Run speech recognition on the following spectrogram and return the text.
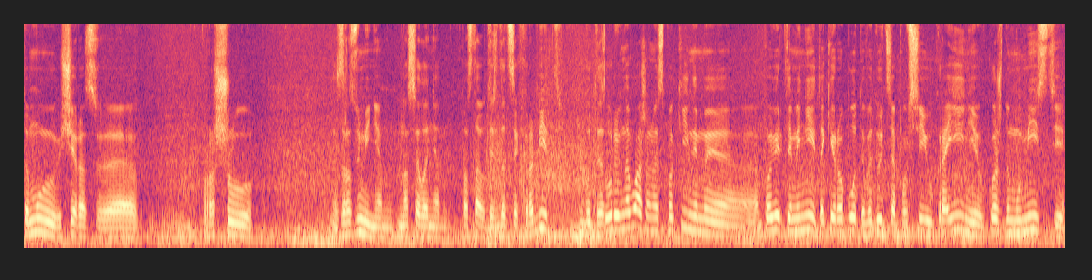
Тому ще раз прошу з розумінням населення поставитись до цих робіт, бути урівноваженими, спокійними. Повірте мені, такі роботи ведуться по всій Україні, в кожному місті.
